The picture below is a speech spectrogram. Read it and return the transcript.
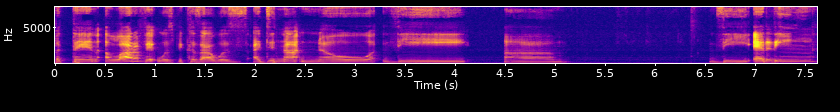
but then a lot of it was because i was i did not know the um the editing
